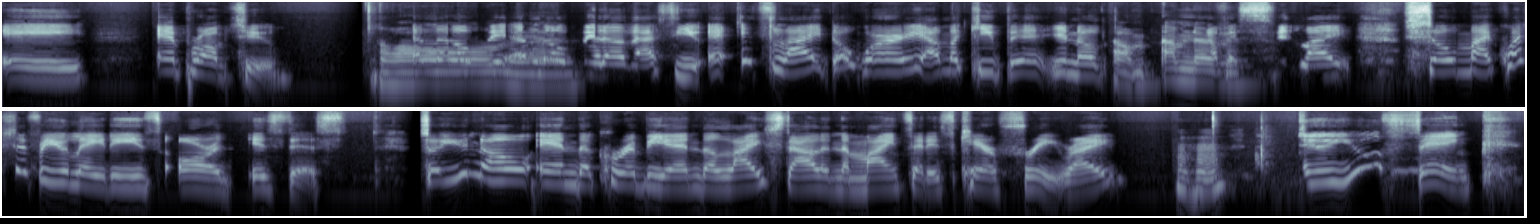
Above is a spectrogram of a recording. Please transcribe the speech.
a impromptu Oh, a little bit, man. a little bit of ask you. Eh, It's light. Don't worry. I'm gonna keep it. You know, Um, I'm nervous. keep it light. So my question for you, ladies, are is this? So you know, in the Caribbean, the lifestyle and the mindset is carefree, right? hmm Do you think?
